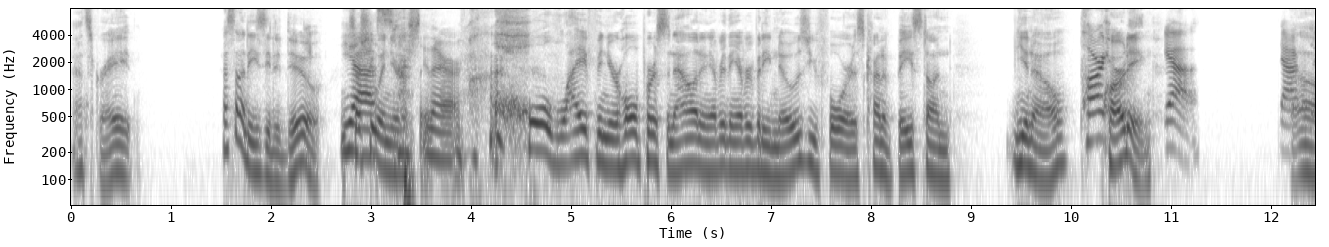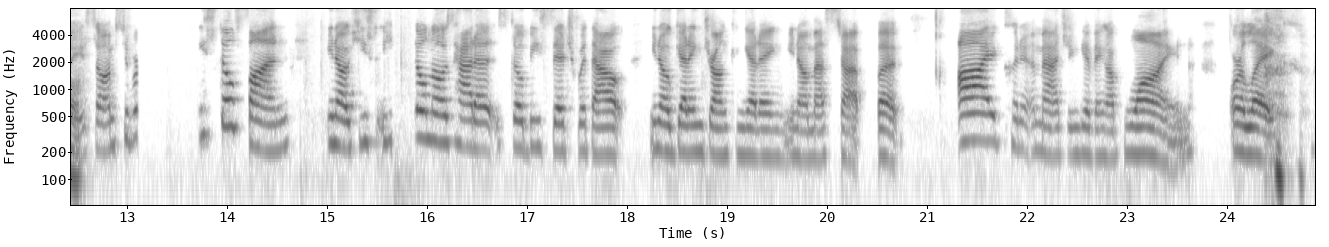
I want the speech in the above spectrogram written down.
That's great. That's not easy to do. Yeah, especially when your especially there. whole life and your whole personality and everything everybody knows you for is kind of based on, you know, Party. partying. Yeah, exactly. Oh. So I'm super. He's still fun. You know, he's he still knows how to still be Sitch without you know getting drunk and getting you know messed up. But I couldn't imagine giving up wine or like.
